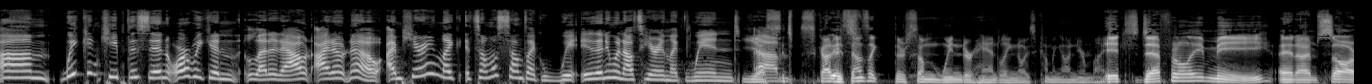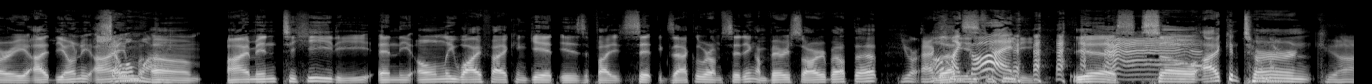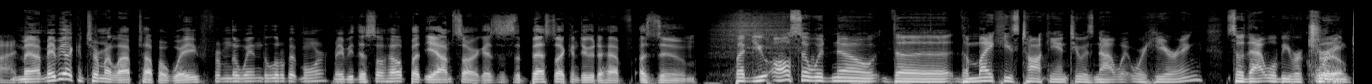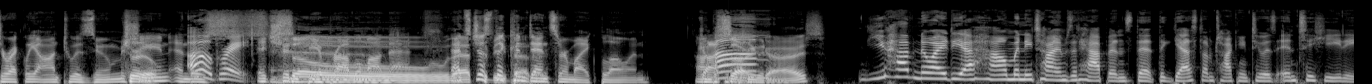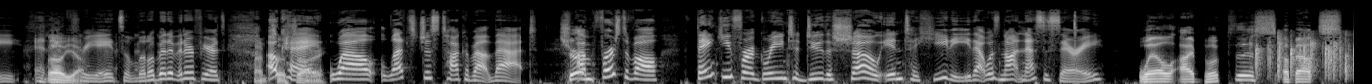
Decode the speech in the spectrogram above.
Um, we can keep this in or we can let it out. I don't know. I'm hearing like it almost sounds like wi- is anyone else hearing like wind? Yes, Um, it's, Scotty. It sounds like there's some wind or handling noise coming on your mic. It's definitely me, and I'm sorry. I the only Show I'm 'em why. um I'm in Tahiti, and the only Wi-Fi I can get is if I sit exactly where I'm sitting. I'm very sorry about that. you are Oh my actually in God. Tahiti. Yes, so I can oh turn. God. Maybe I can turn my laptop away from the wind a little bit more. Maybe this will help. But yeah, I'm sorry, guys. This is the best I can do to have a Zoom. But you also would know the the mic he's talking into is not what we're hearing, so that will be recording True. directly onto a Zoom True. machine. And Oh, great. It shouldn't be a problem on that. That's that just be the better. condenser mic blowing. on Gotcha. the Sorry, computer. guys. You have no idea how many times it happens that the guest I'm talking to is in Tahiti and Oh, it yeah. creates a little bit of interference. I'm so okay, sorry. well, let's just talk about that. Sure. Um, first of all, thank you for agreeing to do the show in Tahiti. That was not necessary. Well, I booked this about. s-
